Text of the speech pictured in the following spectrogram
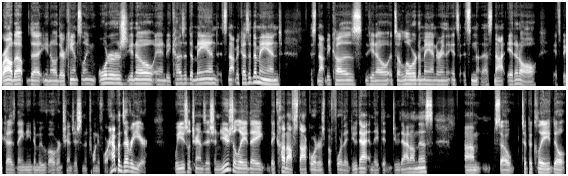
riled up that you know they're canceling orders you know and because of demand it's not because of demand it's not because you know it's a lower demand or anything it's it's not, that's not it at all it's because they need to move over and transition to 24. Happens every year. We usually transition. Usually they they cut off stock orders before they do that, and they didn't do that on this. Um, so typically they'll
